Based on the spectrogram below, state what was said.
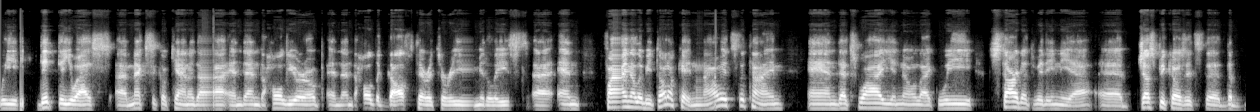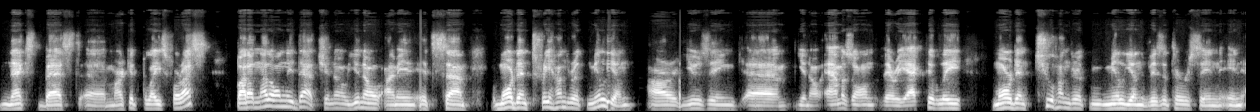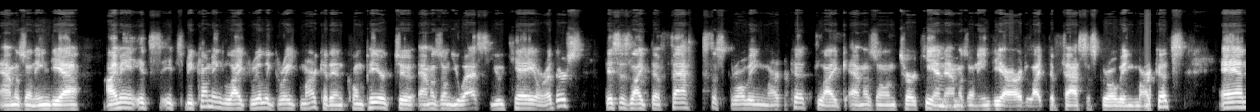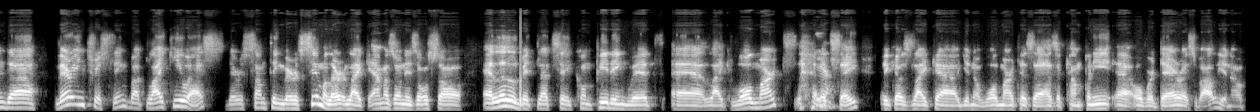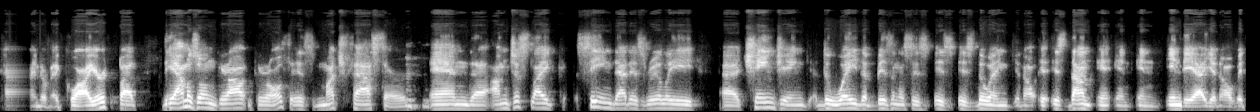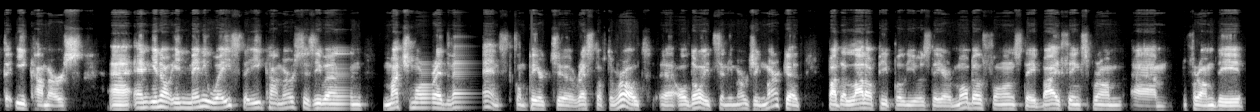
we did the US, uh, Mexico, Canada, and then the whole Europe, and then the whole the Gulf territory, Middle East. Uh, and finally, we thought, okay, now it's the time. And that's why, you know, like we started with India uh, just because it's the, the next best uh, marketplace for us. But not only that, you know, you know, I mean, it's um, more than 300 million are using, um, you know, Amazon very actively more than 200 million visitors in, in Amazon India. I mean, it's it's becoming like really great market. And compared to Amazon US, UK, or others, this is like the fastest growing market. Like Amazon Turkey and mm-hmm. Amazon India are like the fastest growing markets. And uh, very interesting, but like US, there is something very similar. Like Amazon is also a little bit, let's say, competing with uh, like Walmart, yeah. let's say, because like uh, you know, Walmart has a, has a company uh, over there as well, you know, kind of acquired, but the Amazon gro- growth is much faster, mm-hmm. and uh, I'm just like seeing that is really. Uh, changing the way the business is is is doing, you know, is done in, in in India, you know, with the e-commerce, uh, and you know, in many ways, the e-commerce is even much more advanced compared to rest of the world, uh, although it's an emerging market. But a lot of people use their mobile phones. They buy things from um, from the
